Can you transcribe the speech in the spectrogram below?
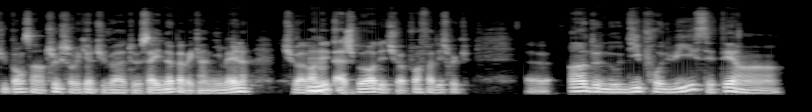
tu penses à un truc sur lequel tu vas te sign up avec un email, tu vas avoir des mmh dashboards et tu vas pouvoir faire des trucs. Euh, un de nos dix produits, c'était un,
